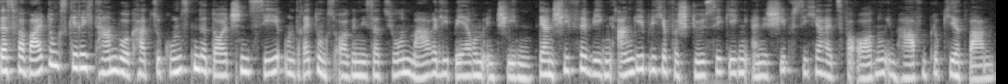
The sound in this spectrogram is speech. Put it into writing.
Das Verwaltungsgericht Hamburg hat zugunsten der deutschen See- und Rettungsorganisation Mare Liberum entschieden, deren Schiffe wegen angeblicher Verstöße gegen eine Schiffssicherheitsverordnung im Hafen blockiert waren.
